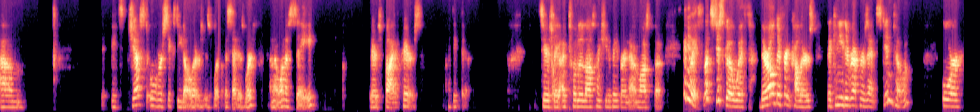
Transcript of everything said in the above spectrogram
um, it's just over $60 is what the set is worth. And I want to say there's five pairs. I think there. Seriously, I totally lost my sheet of paper and now I'm lost. But anyways, let's just go with, they're all different colors that can either represent skin tone or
